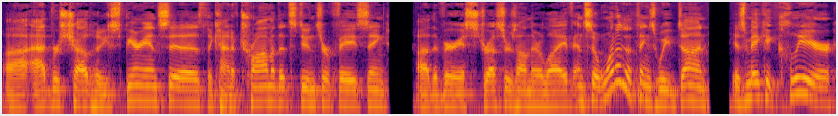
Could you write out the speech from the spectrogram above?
uh, adverse childhood experiences, the kind of trauma that students are facing, uh, the various stressors on their life, and so one of the things we've done is make it clear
